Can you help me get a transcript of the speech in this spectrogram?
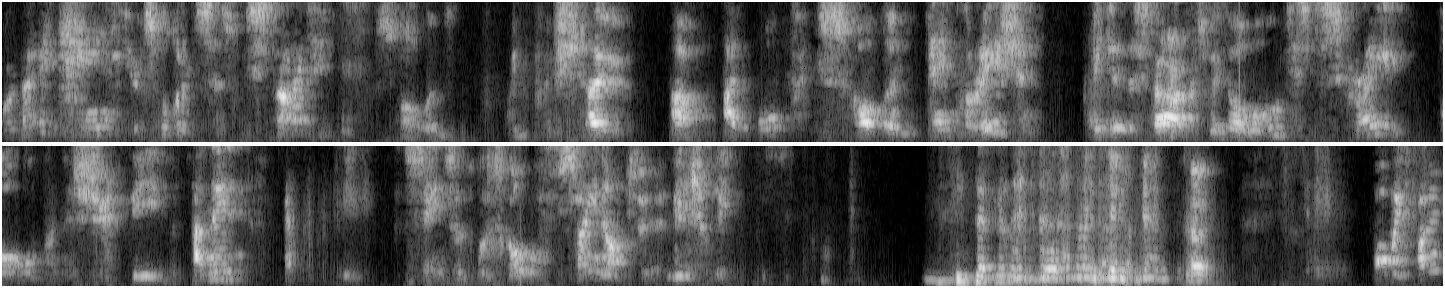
we're now ten years on since we started in Scotland. We pushed out a, an open Scotland declaration right at the start because we thought, well, we'll just describe what openness should be, and then everybody sensible in Scotland will sign up to it immediately. What we found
